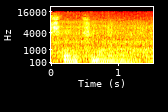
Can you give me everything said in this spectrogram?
ストレッチします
